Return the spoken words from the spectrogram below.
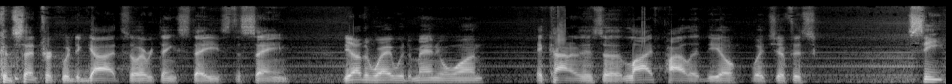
concentric with the guide so everything stays the same. The other way with the manual one, it kind of is a live pilot deal, which if its seat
